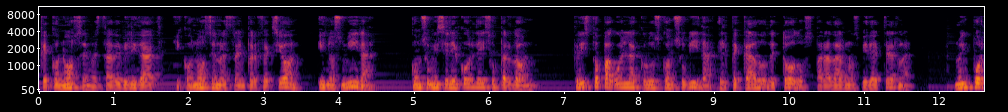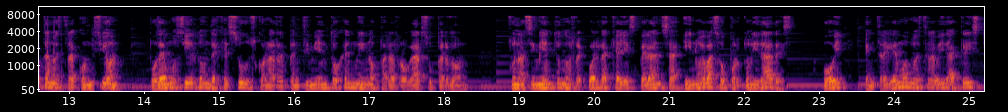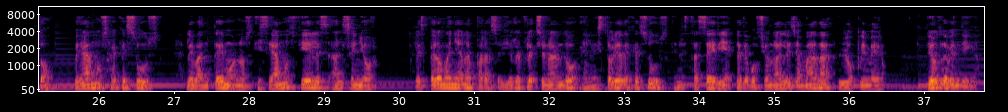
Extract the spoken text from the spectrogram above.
que conoce nuestra debilidad y conoce nuestra imperfección y nos mira con su misericordia y su perdón Cristo pagó en la cruz con su vida el pecado de todos para darnos vida eterna. No importa nuestra condición, podemos ir donde Jesús con arrepentimiento genuino para rogar su perdón. Su nacimiento nos recuerda que hay esperanza y nuevas oportunidades. Hoy entreguemos nuestra vida a Cristo, veamos a Jesús, levantémonos y seamos fieles al Señor. Le espero mañana para seguir reflexionando en la historia de Jesús en esta serie de devocionales llamada Lo Primero. Dios le bendiga.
